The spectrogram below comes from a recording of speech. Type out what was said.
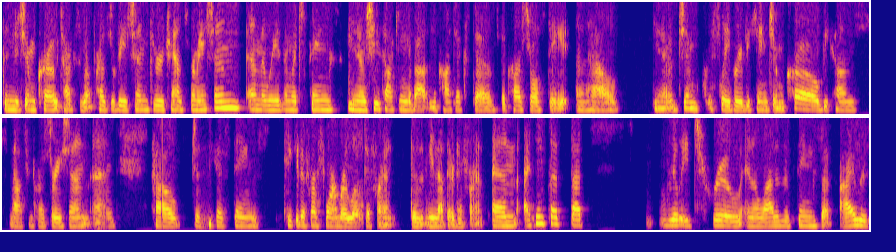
The New Jim Crow, talks about preservation through transformation and the ways in which things, you know, she's talking about in the context of the carceral state and how, you know, Jim slavery became Jim Crow, becomes mass incarceration, and how just because things take a different form or look different doesn't mean that they're different. And I think that that's really true in a lot of the things that I was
